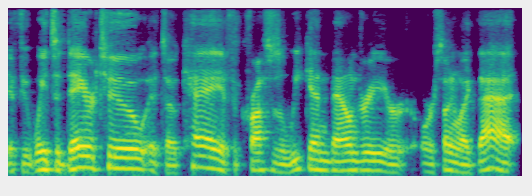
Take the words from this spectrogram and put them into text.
If it waits a day or two, it's okay. If it crosses a weekend boundary or, or something like that,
